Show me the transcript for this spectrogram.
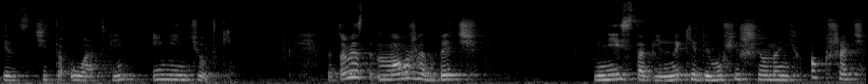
więc Ci to ułatwi i mięciutki. Natomiast może być mniej stabilny, kiedy musisz się na nich oprzeć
